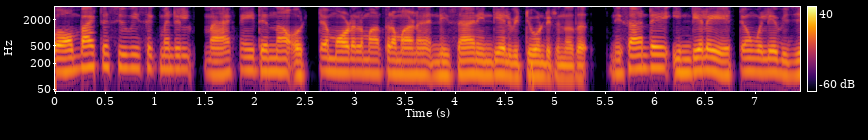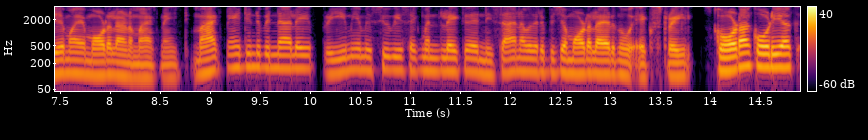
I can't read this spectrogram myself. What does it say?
കോമ്പാക്ട് എസ് യു വി സെഗ്മെന്റിൽ മാഗ്നൈറ്റ് എന്ന ഒറ്റ മോഡൽ മാത്രമാണ് നിസാൻ ഇന്ത്യയിൽ വിറ്റുകൊണ്ടിരുന്നത്. നിസാന്റെ ഇന്ത്യയിലെ ഏറ്റവും വലിയ വിജയമായ മോഡലാണ് മാഗ്നൈറ്റ്. മാഗ്നൈറ്റിന്റെ പിന്നാലെ പ്രീമിയം എസ് യു വി സെഗ്മെന്റിലേക്ക് നിസാൻ അവതരിപ്പിച്ച മോഡലായിരുന്നു X Trail Skoda Kodiaq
